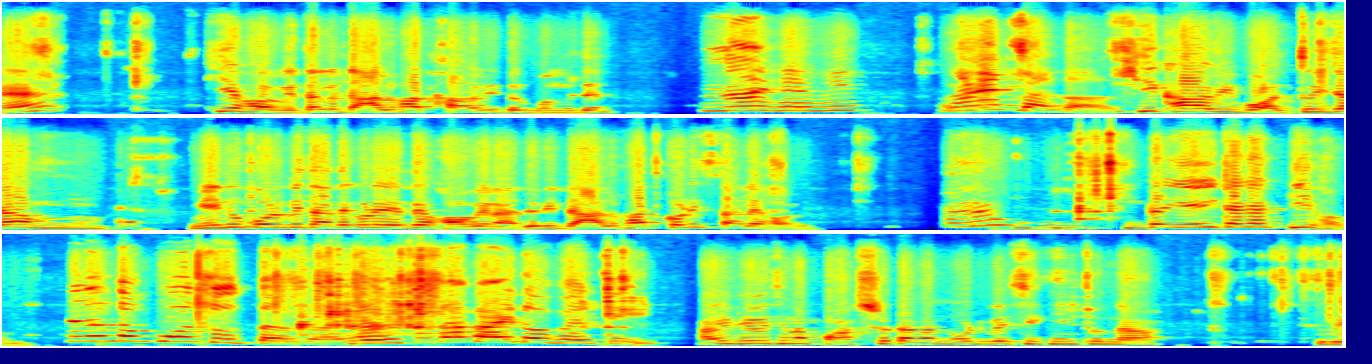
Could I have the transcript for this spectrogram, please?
হ্যাঁ? কি হবে? তাহলে ডাল ভাত খাওয়াবি তোর বন্ধুদের। না হেভি। অনেক টাকা কি খাওয়াবি বল? তুই যা মেনু করবি তাতে করে এতে হবে না। যদি ডাল ভাত করিস তাহলে হবে। কেন? তাই এই টাকা কি হবে? তো তো বেশি। আমি ভেবেছিলাম পাঁচশো টাকার নোট বেশি কিন্তু না। শুধু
